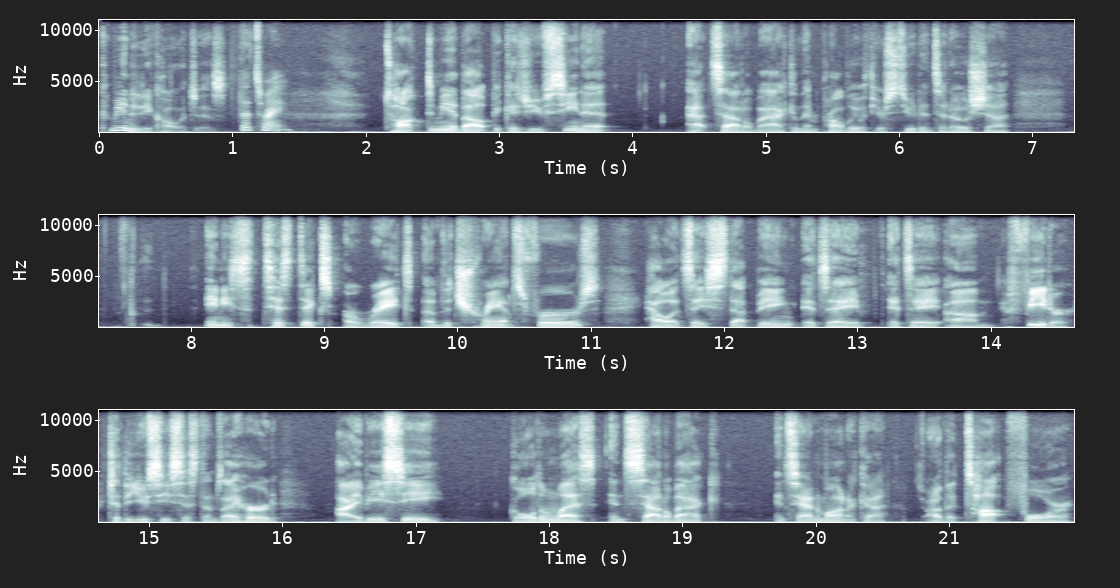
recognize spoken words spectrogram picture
community colleges. That's right. Talk to me about because you've seen it at Saddleback and then probably with your students at OCSA. Any statistics or rates of the transfers? How it's a stepping, it's a it's a um, feeder to the UC systems. I heard IVC, Golden West, and Saddleback and Santa Monica are the top four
